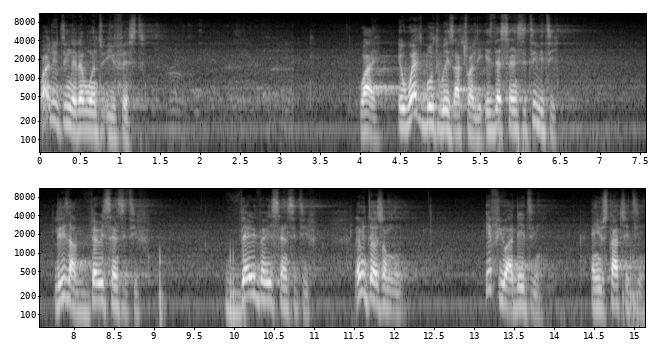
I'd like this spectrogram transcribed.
Why do you think the devil went to Eve first? Why? It works both ways actually. It's the sensitivity. Ladies are very sensitive. Very, very sensitive. Let me tell you something. If you are dating and you start cheating,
